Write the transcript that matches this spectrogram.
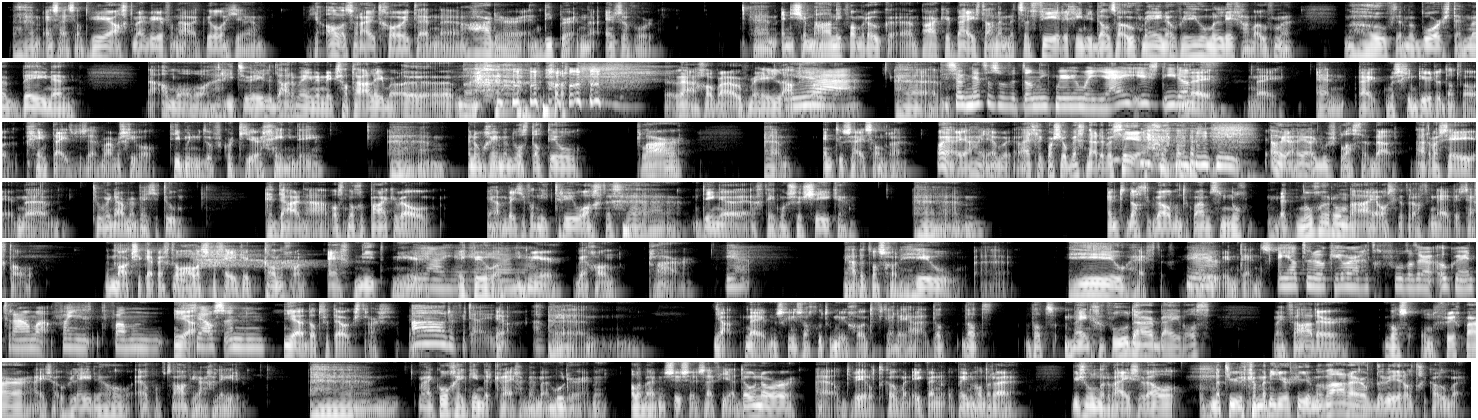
Ehm, en zij zat weer achter mij weer van, nou, ik wil dat je, dat je alles eruit gooit en eh, harder en dieper en, eh, enzovoort. Ehm, en die shaman die kwam er ook eh, een paar keer bij staan en met zijn veren ging die dan zo over me heen, over heel mijn lichaam, over mijn, mijn hoofd en mijn borst en mijn benen. En, nou, allemaal rituelen daaromheen. En ik zat daar alleen maar, nou, gewoon, nou, gewoon maar over me heen laten komen. Ja, Ehm, het is ook net alsof het dan niet meer helemaal jij is die dat... Nee, nee. En nou, misschien duurde dat wel geen tijdsbesef, maar misschien wel tien minuten of een kwartier, geen idee. Ehm, en op een gegeven moment was dat deel klaar. Ehm, en toen zei Sandra, oh ja, ja, eigenlijk was je op weg naar de wc. Oh ja, ja, ik moest plassen. Nou, naar de wc en ehm, toen weer naar mijn bedje toe. En daarna was nog een paar keer wel ja, een beetje van die trilachtige dingen, echt helemaal zo shaken. En toen dacht ik wel, want toen kwamen ze nog met nog een ronde. Toen dacht ik, nee, dit is echt al de max. Ik heb echt al alles gegeven. Ik kan gewoon echt niet meer. Ja, ja, ik wil ook niet meer. Ik ben gewoon klaar. Ja. Ja, dat was gewoon heel, eh, heel heftig. Heel intens. En je had toen ook heel erg het gevoel dat er ook weer een trauma van, je, van zelfs een... Ja, dat vertel ik straks. Ja. Oh, dat vertel je Ja. nog. Oké. Ehm, ja, nee, misschien is het wel goed om nu gewoon te vertellen. Ja, dat, dat, wat mijn gevoel daarbij was. Mijn vader was onvruchtbaar. Hij is overleden al 11 of 12 jaar geleden. Ehm, maar hij kon geen kinderen krijgen met mijn moeder. En allebei mijn zussen zijn via donor eh, op de wereld gekomen. En ik ben op een of andere bijzondere wijze wel op natuurlijke manier via mijn vader op de wereld gekomen.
